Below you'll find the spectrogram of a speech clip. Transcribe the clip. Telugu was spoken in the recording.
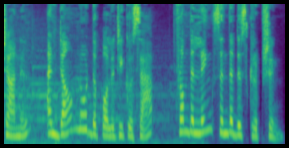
and download the Politico app from the links in the description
